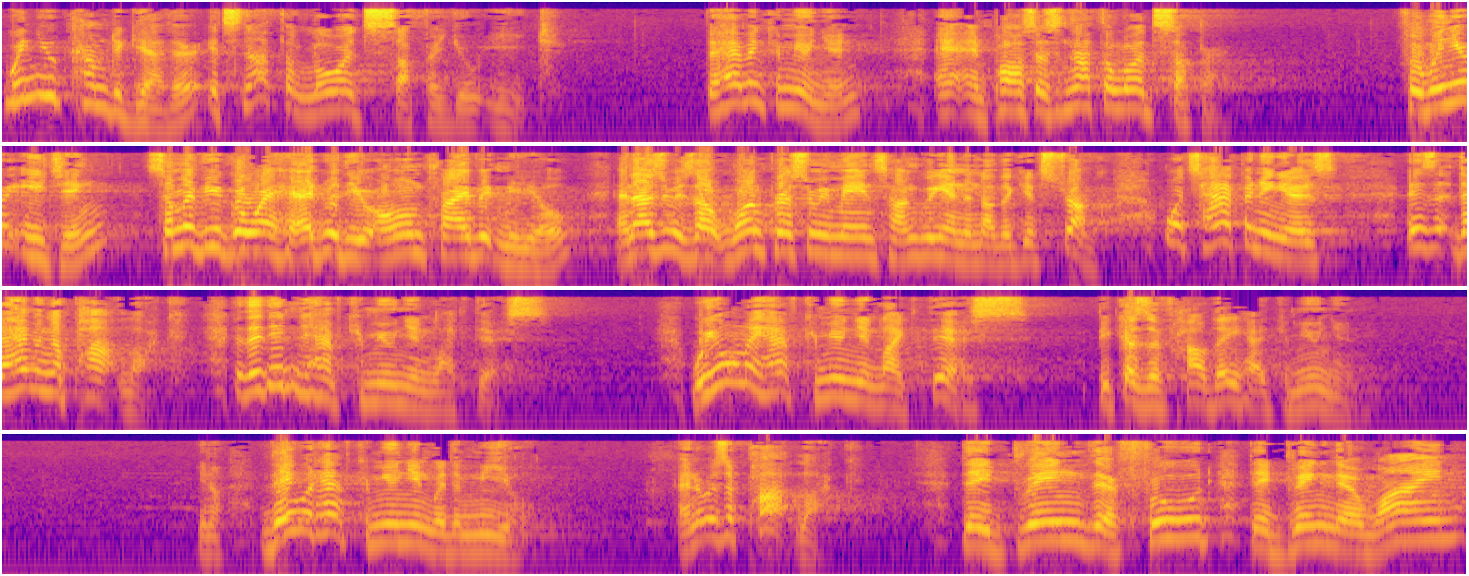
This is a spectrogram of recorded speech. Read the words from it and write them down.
When you come together, it's not the Lord's Supper you eat. They're having communion, and Paul says it's not the Lord's Supper. For when you're eating, some of you go ahead with your own private meal, and as a result, one person remains hungry and another gets drunk. What's happening is, is they're having a potluck. They didn't have communion like this. We only have communion like this because of how they had communion. You know, they would have communion with a meal, and it was a potluck. They'd bring their food, they'd bring their wine.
